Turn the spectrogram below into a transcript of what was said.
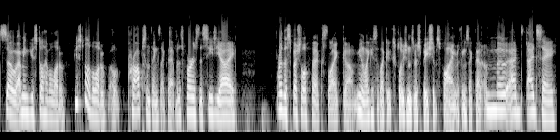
so, I mean, you still have a lot of you still have a lot of uh, props and things like that. But as far as the CGI or the special effects, like um, you know, like you said, like explosions or spaceships flying or things like that, mo- I'd I'd say.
